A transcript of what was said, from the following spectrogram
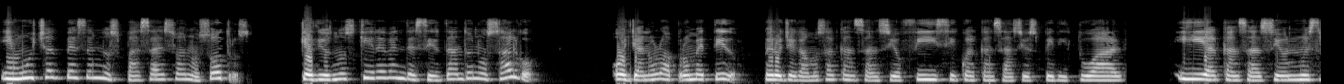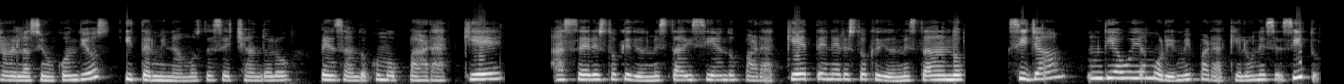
Y muchas veces nos pasa eso a nosotros, que Dios nos quiere bendecir dándonos algo, o ya no lo ha prometido, pero llegamos al cansancio físico, al cansancio espiritual, y al cansancio en nuestra relación con Dios y terminamos desechándolo pensando como ¿para qué hacer esto que Dios me está diciendo? ¿Para qué tener esto que Dios me está dando? Si ya un día voy a morirme para qué lo necesito.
